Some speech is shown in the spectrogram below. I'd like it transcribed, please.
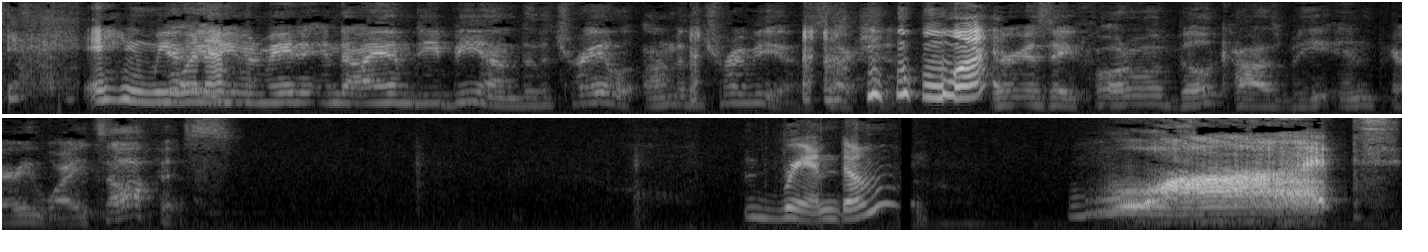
And we yeah, went it out. even made it into IMDb under the trail under the trivia section. what? There is a photo of Bill Cosby in Perry White's office. Random. What?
